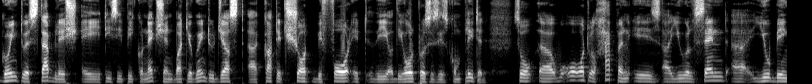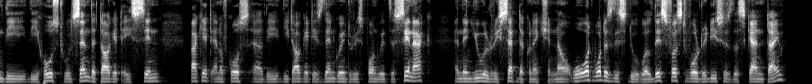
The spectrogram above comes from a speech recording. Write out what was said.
going to establish a TCP connection, but you're going to just uh, cut it short before it the the whole process is completed. So uh, what will happen is uh, you will send uh, you being the the host will send the target a SYN packet, and of course uh, the the target is then going to respond with the SYN ACK and then you will reset the connection. Now, what, what does this do? Well, this first of all reduces the scan time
